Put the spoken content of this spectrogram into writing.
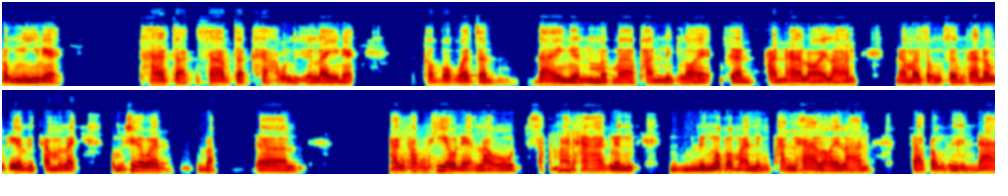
ตรงนี้เนี่ย ถ้าจากทราบจากข่าวหรืออะไรเนี่ยเขาบอกว่าจะได้เงินมาพันหนึ่งร้อยเพื่อนพันห้าร้อยล้านนำมาส่งเสริมการท่องเที่ยวหรือทำอะไร ผมเชื่อว่าแบบทางท่องเที่ยวเนี่ย เราสามารถหาเงินหรืองบประมาณหนึ่งพันห้าร้อยล้านจากตรงอื่นได้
